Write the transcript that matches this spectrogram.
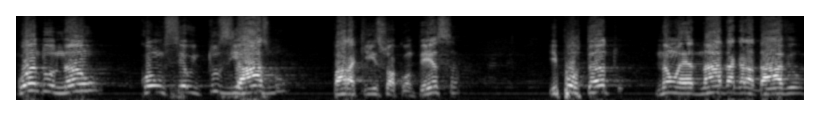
quando não com o seu entusiasmo para que isso aconteça, e portanto, não é nada agradável,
